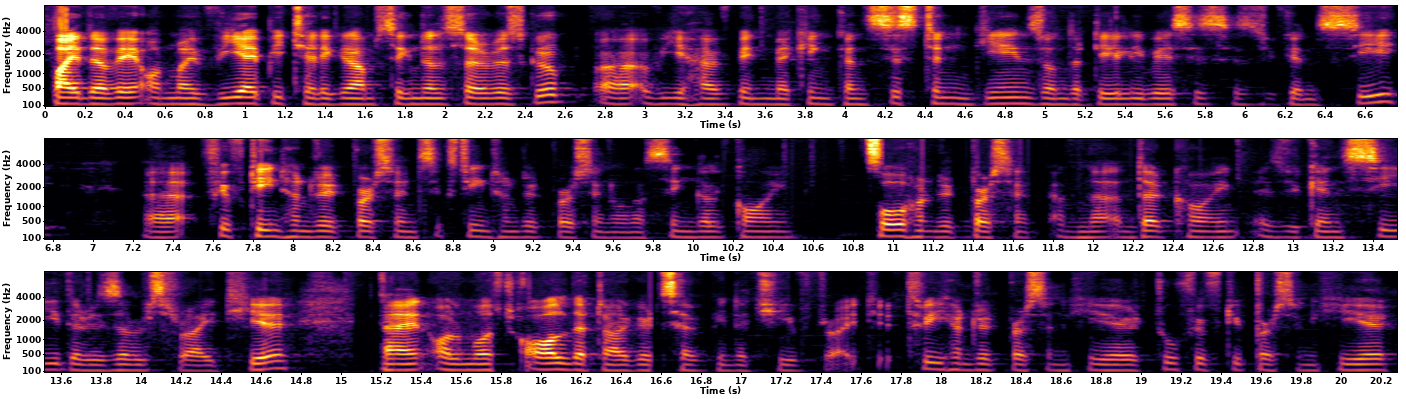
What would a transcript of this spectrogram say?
By the way, on my VIP Telegram signal service group, uh, we have been making consistent gains on the daily basis, as you can see, uh, 1500%, 1600% on a single coin, 400% on the other coin. As you can see, the results right here, and almost all the targets have been achieved right here. 300% here, 250% here,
